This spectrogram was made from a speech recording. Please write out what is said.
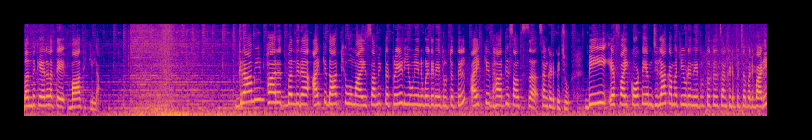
ബന്ദ് കേരളത്തെ ബാധിക്കില്ല. ഗ്രാമീൺ ഭാരത് ബന്ദിന് ഐക്യദാർഢ്യവുമായി സംയുക്ത ട്രേഡ് യൂണിയനുകളുടെ നേതൃത്വത്തിൽ ഐക്യദാർഢ്യ സദസ് സംഘടിപ്പിച്ചു. ബി എഫ് ഐ കോട്ടയം ജില്ലാ കമ്മിറ്റിയുടെ നേതൃത്വത്തിൽ സംഘടിപ്പിച്ച പരിപാടി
